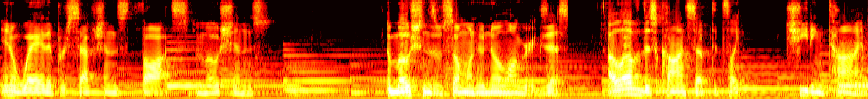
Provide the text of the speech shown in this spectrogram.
in a way, the perceptions, thoughts, emotions, emotions of someone who no longer exists. I love this concept. It's like cheating time.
